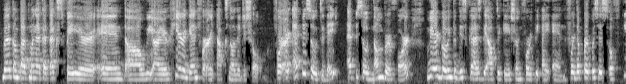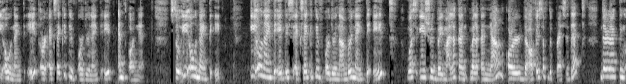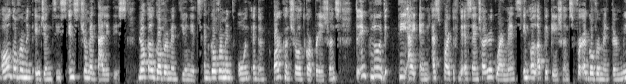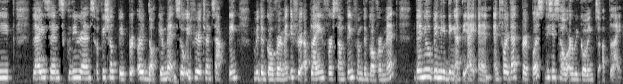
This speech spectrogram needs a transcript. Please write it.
Welcome back mga ka-taxpayer and uh, we are here again for our tax knowledge show. For our episode today, episode number 4, we are going to discuss the application for TIN for the purposes of EO 98 or Executive Order 98 and ONET. So EO 98. EO 98 is Executive Order number 98 was issued by Malacan Malacanang or the Office of the President, directing all government agencies, instrumentalities, local government units, and government-owned and or controlled corporations to include TIN as part of the essential requirements in all applications for a government permit, license, clearance, official paper, or document. So if you're transacting with the government, if you're applying for something from the government, then you'll be needing a TIN. And for that purpose, this is how are we going to apply.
